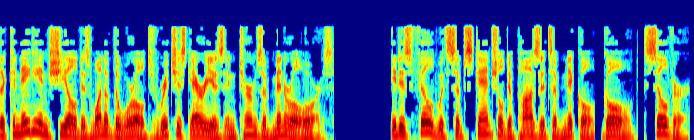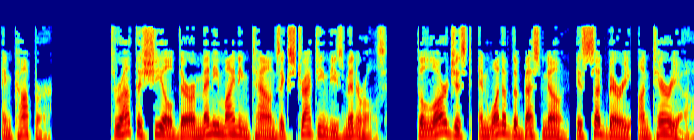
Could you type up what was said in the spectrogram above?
The Canadian Shield is one of the world's richest areas in terms of mineral ores. It is filled with substantial deposits of nickel, gold, silver, and copper. Throughout the Shield there are many mining towns extracting these minerals. The largest, and one of the best known, is Sudbury, Ontario.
